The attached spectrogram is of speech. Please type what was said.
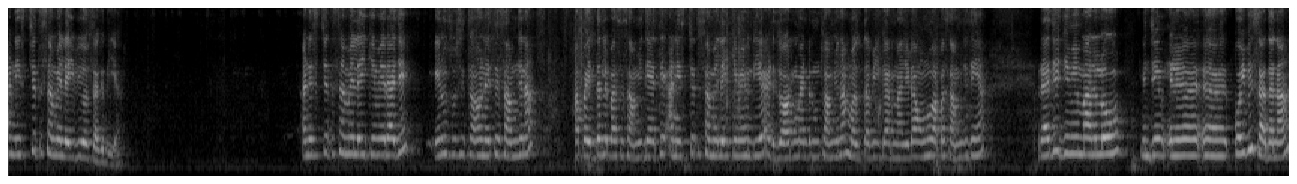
ਅਨਿਸ਼ਚਿਤ ਸਮੇਂ ਲਈ ਵੀ ਹੋ ਸਕਦੀ ਆ। ਅਨਿਸ਼ਚਿਤ ਸਮੇਂ ਲਈ ਕਿਵੇਂ ਰਾਜੇ? ਇਹਨੂੰ ਤੁਸੀਂ ਤਾਂ ਹੁਣ ਇੱਥੇ ਸਮਝਣਾ। ਆਪਾਂ ਇਧਰਲੇ ਪਾਸੇ ਸਮਝਦੇ ਆ ਇੱਥੇ। ਅਨਿਸ਼ਚਿਤ ਸਮੇਂ ਲਈ ਕਿਵੇਂ ਹੁੰਦੀ ਹੈ ਐਡਜ਼ੌਰਨਮੈਂਟ ਨੂੰ ਸਮਝਣਾ ਮੁਲਤਵੀ ਕਰਨਾ ਜਿਹੜਾ ਉਹਨੂੰ ਆਪਾਂ ਸਮਝਦੇ ਆ ਰਾਜੇ, ਜਿਵੇਂ ਮੰਨ ਲਓ ਜੇ ਕੋਈ ਵੀ ਸਦਨ ਆ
